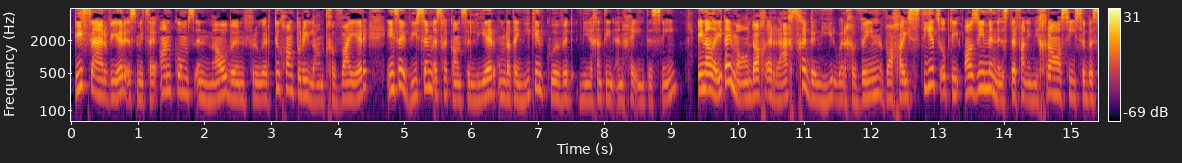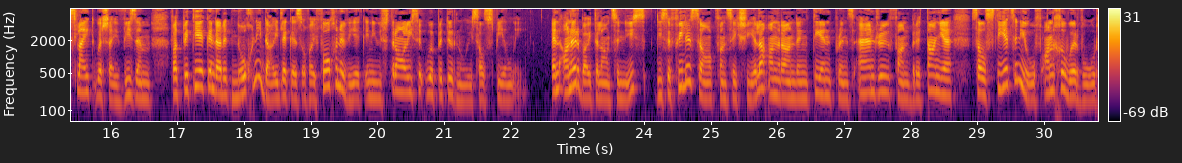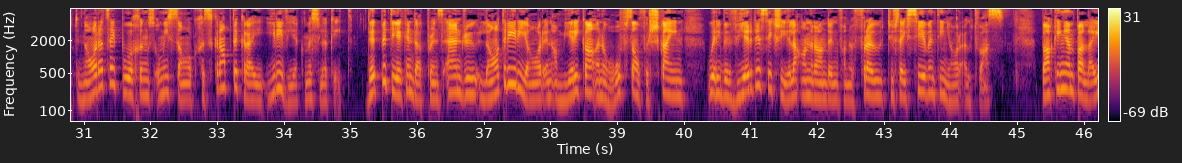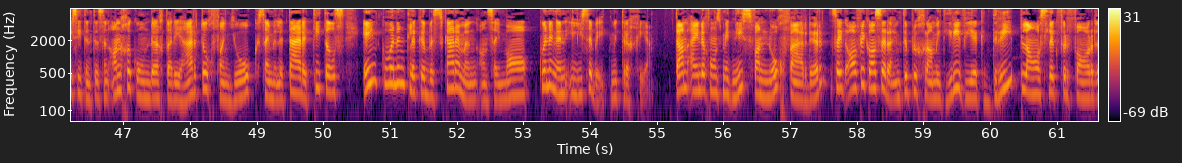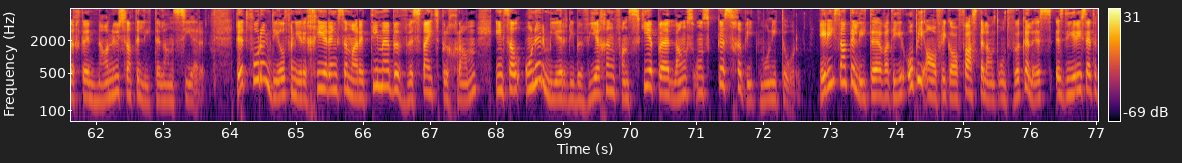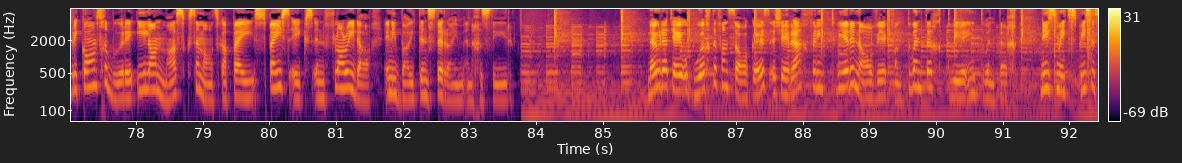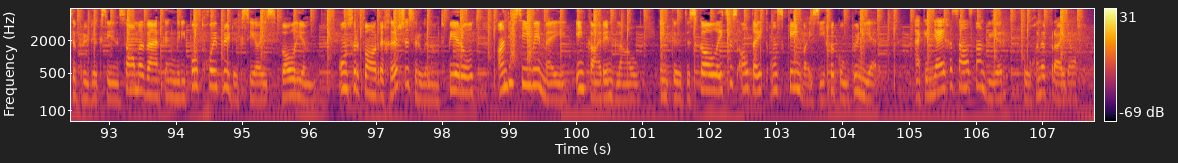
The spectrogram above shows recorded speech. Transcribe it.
Die Serveer is met sy aankoms in Melbourne vroeër toegang tot die land geweier en sy visum is gekanselleer omdat hy nie teen COVID-19 ingeënt is nie. En al het hy maandag 'n regsgeding hieroor gewen, wag hy steeds op die Aussie minister van immigrasie se besluit oor sy visum, wat beteken dat dit nog nie duidelik is of hy volgende week in die Australiese Ope toernooi sal speel nie. In ander buitelandse nuus, die siviele saak van seksuele aanranding teen Prins Andrew van Brittanje sal steeds in die hof aangehoor word nadat sy pogings om die saak geskraap te kry hierdie week misluk het. Dit beteken dat Prins Andrew later hierdie jaar in Amerika in 'n hof sal verskyn oor die beweerde seksuele aanranding van 'n vrou toe sy 17 jaar oud was. Buckingham Paleis het intussen aangekondig dat die hertog van York sy militêre titels en koninklike beskerming aan sy ma, koningin Elisabeth, moet teruggee. Dan eindig ons met nuus van nog verder. Suid-Afrika se ruimteprogram het hierdie week 3 plaaslik vervaardigde nanosatelliete lanseer. Dit vorm deel van die regering se maritieme bewustheidsprogram en sal onder meer die beweging van skepe langs ons kusgebied monitor. Hierdie satelliete wat hier op die Afrika vasteland ontwikkel is, is deur die Suid-Afrikaansgebore Elon Musk se maatskappy SpaceX in Florida in die buitenste ruim ingestuur. Nou dat jy op hoogte van sake is, is jy reg vir die tweede naweek van 2022. Nuus met Spies se produksie in samewerking met die Potgooi Produksiehuis Volume. Ons vervaardigers is Roland Perolt, Andy Siwe en Karen Blau en Curtis Kahl het soos altyd ons kenwysie gekomponeer. Ek en jy gesels dan weer volgende Vrydag.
